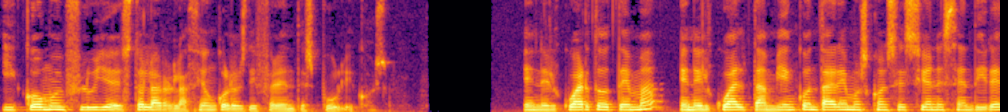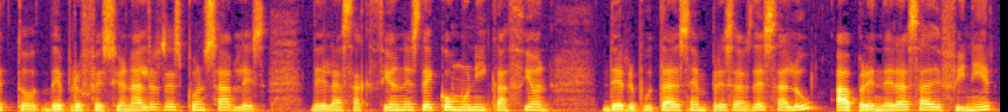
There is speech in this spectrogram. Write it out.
y cómo influye esto en la relación con los diferentes públicos. En el cuarto tema, en el cual también contaremos con sesiones en directo de profesionales responsables de las acciones de comunicación de reputadas empresas de salud, aprenderás a definir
